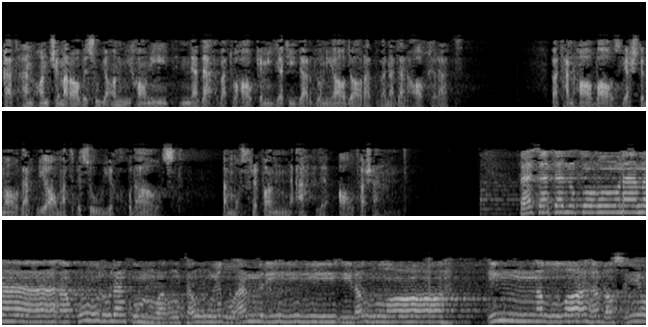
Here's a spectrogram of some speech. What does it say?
قطعا آنچه مرا به سوی آن میخوانید نه دعوت و حاکمیتی در دنیا دارد و نه در آخرت. و تنها بازگشت ما در قیامت به سوی خداست و مصرفان اهل آتشند. فستذكرون ما اقول لكم وافوض امری الى الله ان الله بصیر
